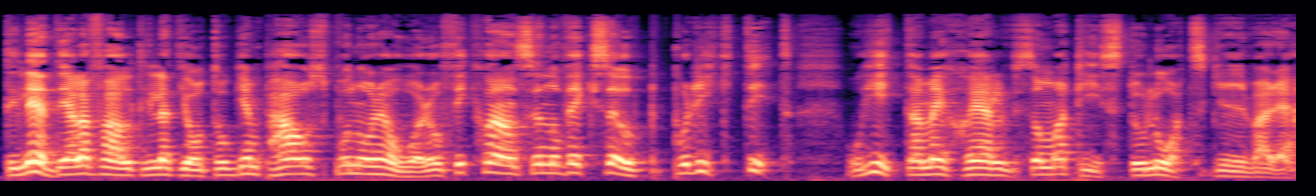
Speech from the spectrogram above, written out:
Det ledde i alla fall till att jag tog en paus på några år och fick chansen att växa upp på riktigt och hitta mig själv som artist och låtskrivare.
